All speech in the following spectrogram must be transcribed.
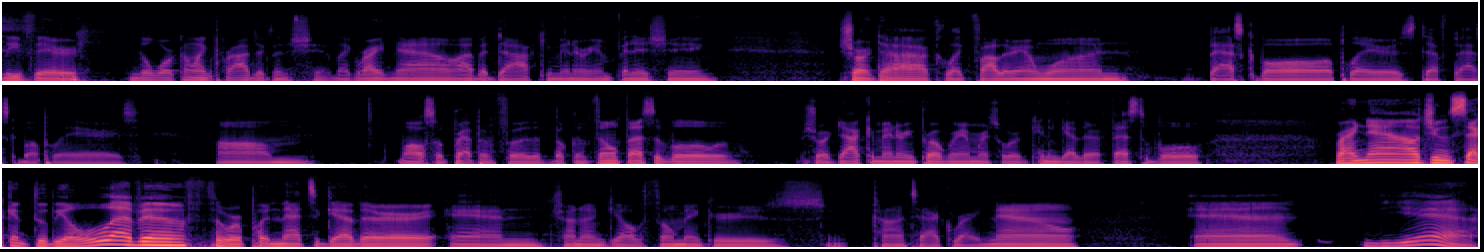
Leave there and go work on like projects and shit. Like right now, I have a documentary I'm finishing, short doc like Father and One, basketball players, deaf basketball players. Um, I'm also prepping for the Brooklyn Film Festival, short documentary programmer. So we're getting together a festival right now, June 2nd through the 11th. So we're putting that together and trying to get all the filmmakers in contact right now. And yeah,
